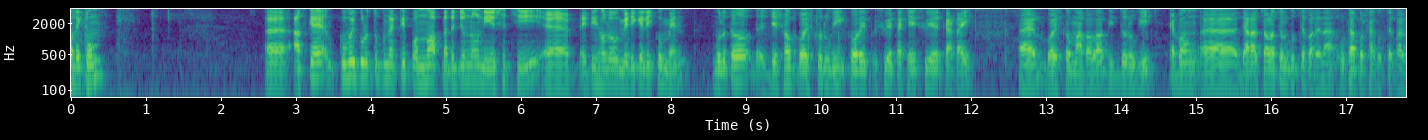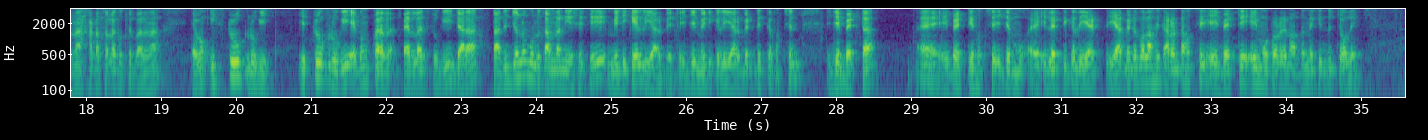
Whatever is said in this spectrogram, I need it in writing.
আসসালামাইকুম আজকে খুবই গুরুত্বপূর্ণ একটি পণ্য আপনাদের জন্য নিয়ে এসেছি। এটি হলো মেডিকেল ইকুইপমেন্ট মূলত যেসব বয়স্ক রুগী করে শুয়ে থাকে, শুয়ে কাটায় বয়স্ক মা বাবা বৃদ্ধ রোগী এবং যারা চলাচল করতে পারে না, উঠা বসা করতে পারে না হাঁটাচলা করতে পারে না এবং স্ট্রোক রোগী স্ট্রোক রোগী এবং প্যারালাইজ রোগী যারা, তাদের জন্য মূলত আমরা নিয়ে এসেছি মেডিকেল ইয়ারবেড এই যে মেডিকেল ইয়ারবেড দেখতে পাচ্ছেন, এই যে বেডটা হ্যাঁ এই ব্যাটটি হচ্ছে এই যে ইলেকট্রিক্যাল এয়ার এয়ার ব্যাটও বলা হয়, কারণটা হচ্ছে এই ব্যাটটি এই মোটরের মাধ্যমে কিন্তু চলে।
